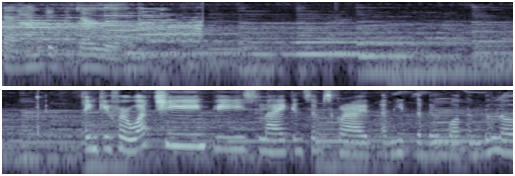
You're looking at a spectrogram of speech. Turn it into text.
pa hantod karon. Thank you for watching. Please like and subscribe and hit the bell button below.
